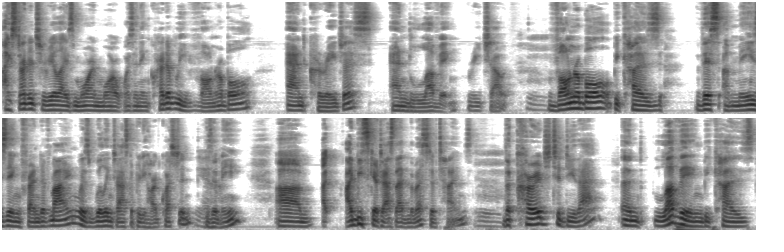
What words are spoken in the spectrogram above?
I started to realize more and more was an incredibly vulnerable and courageous and loving reach out. Hmm. Vulnerable because this amazing friend of mine was willing to ask a pretty hard question. Yeah. Is it me? Um, I, would be scared to ask that in the best of times. Mm. The courage to do that and loving because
